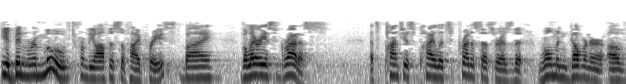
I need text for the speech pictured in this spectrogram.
He had been removed from the office of high priest by Valerius Gratus. That's Pontius Pilate's predecessor as the Roman governor of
